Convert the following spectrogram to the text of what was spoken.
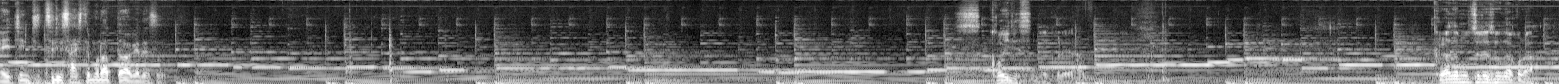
一日釣りさせてもらったわけです。すごいですねこれはいくらでも釣れそうだこれ。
